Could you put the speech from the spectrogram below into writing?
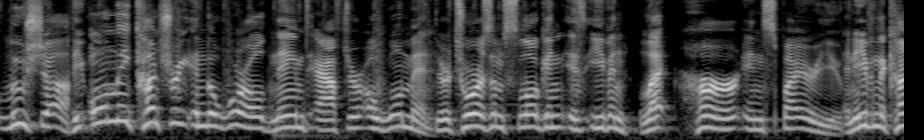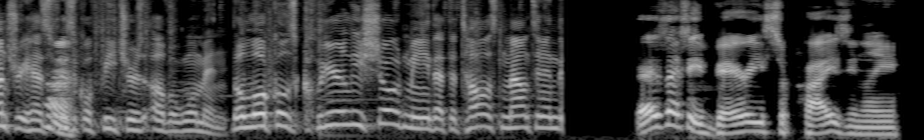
Lucia, the only country in the world named after a woman. Their tourism slogan is even let her inspire you. And even the country has physical features of a woman. The locals clearly showed me that the tallest mountain in the That is actually very surprisingly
